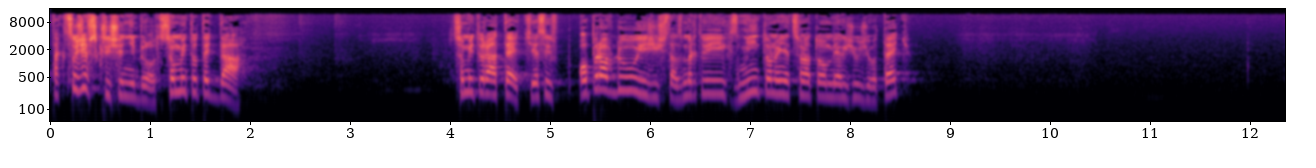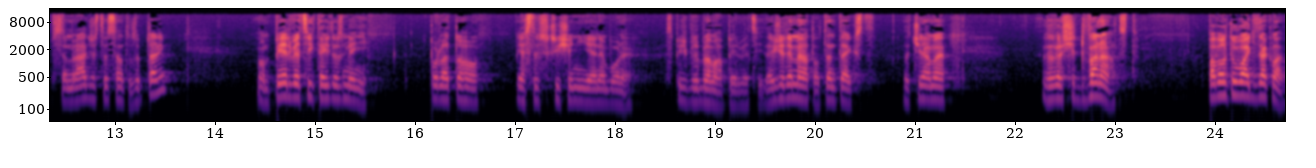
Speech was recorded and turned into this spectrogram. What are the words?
Tak cože vzkříšení bylo? Co mi to teď dá? Co mi to dá teď? Jestli opravdu Ježíš stál z mrtvých, zmíní to něco na tom, jak žiju život teď? Jsem rád, že jste se na to zeptali. Mám pět věcí, které to změní. Podle toho, jestli vzkříšení je nebo ne. Spíš Bible má pět věcí. Takže jdeme na to, ten text. Začínáme ve verši 12. Pavel to uvádí takhle.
